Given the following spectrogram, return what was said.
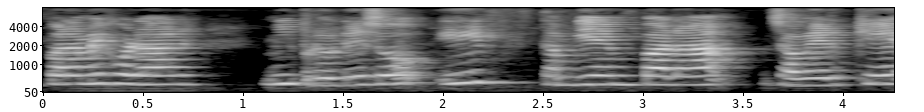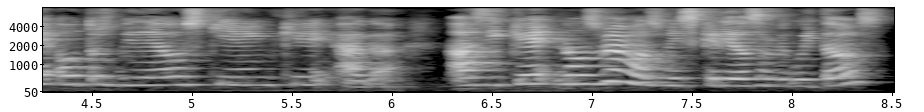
para mejorar mi progreso y también para saber qué otros videos quieren que haga. Así que nos vemos mis queridos amiguitos.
